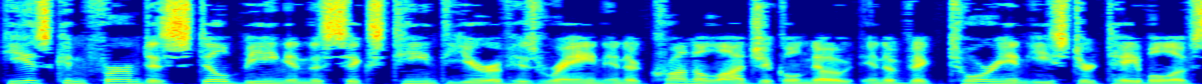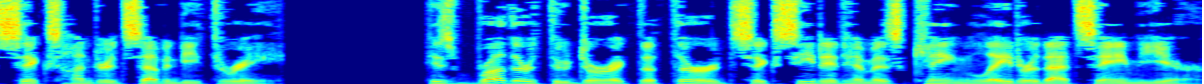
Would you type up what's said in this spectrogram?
He is confirmed as still being in the 16th year of his reign in a chronological note in a Victorian Easter table of 673. His brother Theuderic III succeeded him as king later that same year.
